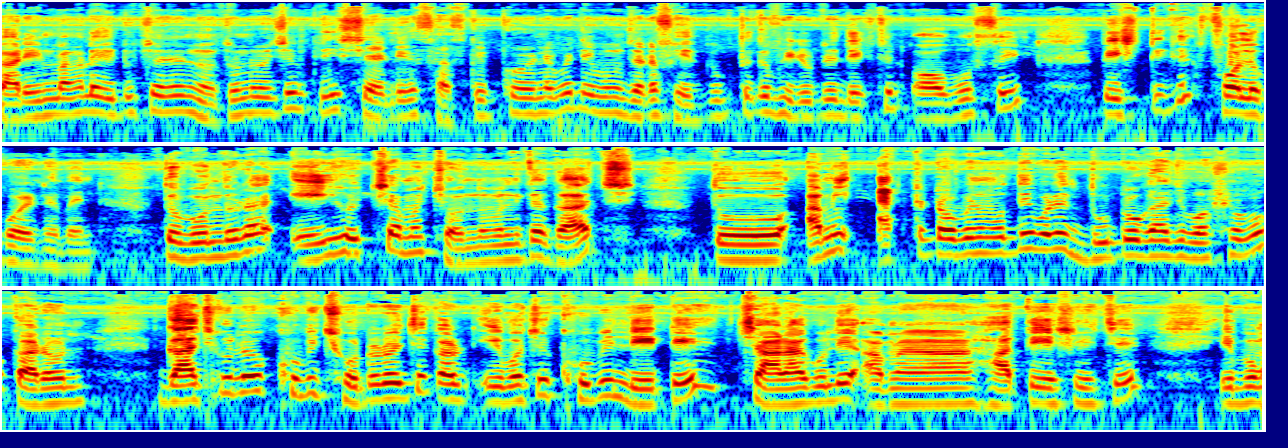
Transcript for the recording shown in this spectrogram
গার্ডিয়ান বাংলা ইউটিউব চ্যানেল নতুন রয়েছেন প্লিজ চ্যানেলটিকে সাবস্ক্রাইব করে নেবেন এবং যারা ফেসবুক থেকে ভিডিওটি দেখছেন, অবশ্যই পেজটিকে ফলো করে নেবেন। তো বন্ধুরা, এই হচ্ছে আমার চন্দ্রমল্লিকা গাছ। তো আমি একটা টবের মধ্যে এবারে দুটো গাছ বসাবো, কারণ গাছগুলো খুবই ছোট রয়েছে, কারণ এবছর খুবই লেটে চারাগুলি আমার হাতে এসেছে এবং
